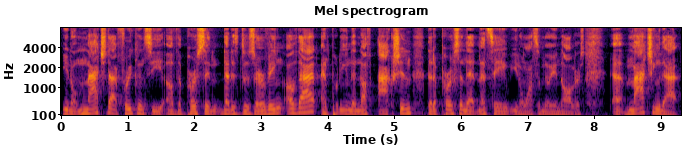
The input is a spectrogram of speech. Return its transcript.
you know match that frequency of the person that is deserving of that and putting in enough action that a person that let's say you know wants a million dollars uh, matching that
